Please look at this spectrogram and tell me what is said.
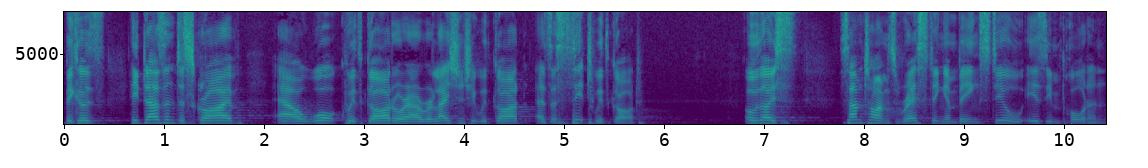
because He doesn't describe our walk with God or our relationship with God as a sit with God. Although sometimes resting and being still is important,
